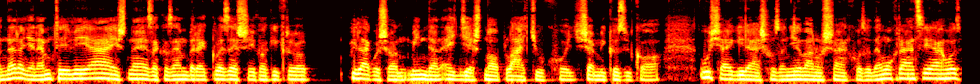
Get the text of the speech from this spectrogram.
ne legyen MTVA, és ne ezek az emberek vezessék, akikről világosan minden egyes nap látjuk, hogy semmi közük a újságíráshoz, a nyilvánossághoz, a demokráciához.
